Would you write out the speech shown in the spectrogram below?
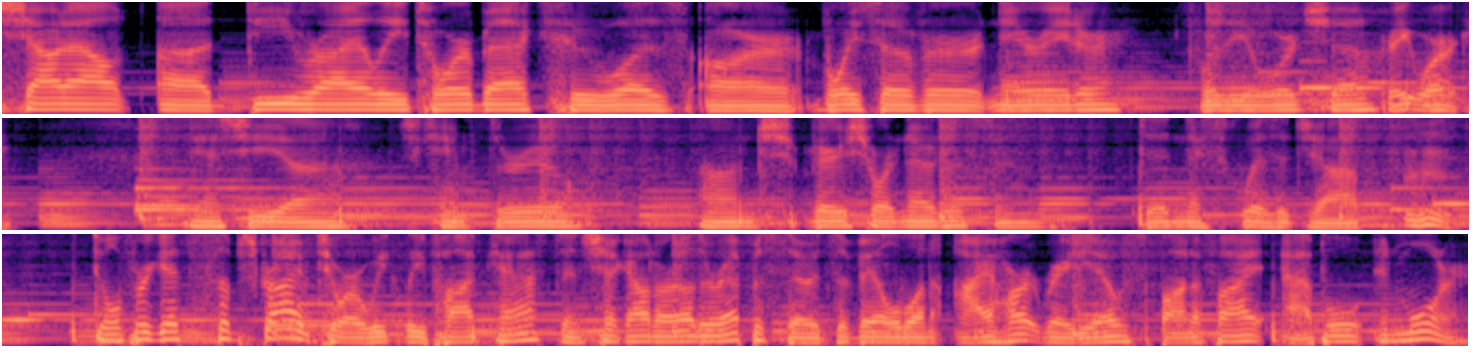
shout out uh, D. Riley Torbeck, who was our voiceover narrator for the award show. Great work. Yeah, she uh, she came through on sh- very short notice and did an exquisite job. Don't forget to subscribe to our weekly podcast and check out our other episodes available on iHeartRadio, Spotify, Apple, and more.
